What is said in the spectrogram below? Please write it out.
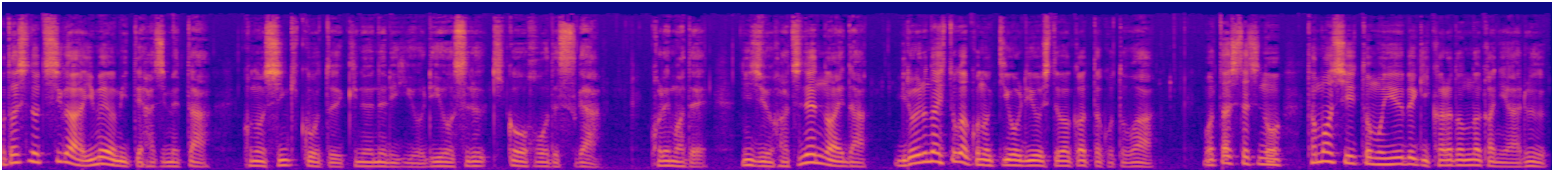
私の父が夢を見て始めたこの新機構という気のエネルギーを利用する気候法ですが、これまで28年の間、いろいろな人がこの気を利用して分かったことは、私たちの魂とも言うべき体の中にある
